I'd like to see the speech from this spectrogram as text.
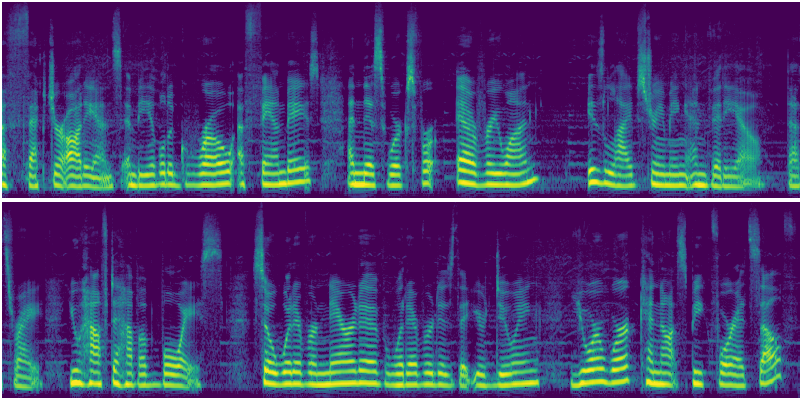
affect your audience and be able to grow a fan base, and this works for everyone, is live streaming and video. That's right. You have to have a voice. So, whatever narrative, whatever it is that you're doing, your work cannot speak for itself.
